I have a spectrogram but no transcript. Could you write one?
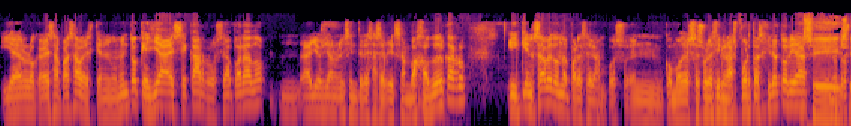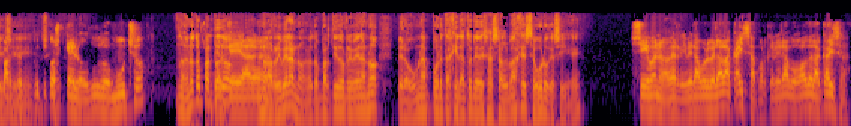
Y ahora lo que les ha pasado es que en el momento que ya ese carro se ha parado, mm, a ellos ya no les interesa seguir, se han bajado del carro. Y quién sabe dónde aparecerán, pues en, como se suele decir, en las puertas giratorias, Sí, en otros sí, partidos sí, políticos, que lo dudo mucho. No, en otro partido. Porque No, Rivera no, en otro partido Rivera no, pero una puerta giratoria de esas salvajes seguro que sí, ¿eh? Sí, bueno, a ver, Rivera volverá a la Caixa, porque él era abogado de la Caixa.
